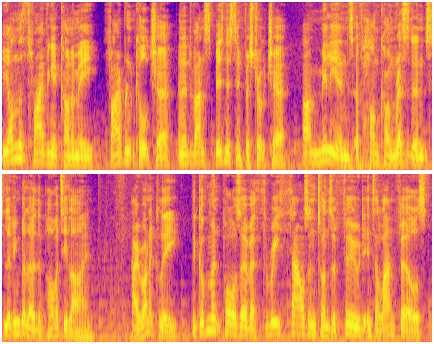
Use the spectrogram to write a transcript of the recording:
Beyond the thriving economy, vibrant culture, and advanced business infrastructure are millions of Hong Kong residents living below the poverty line. Ironically, the government pours over 3,000 tons of food into landfills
